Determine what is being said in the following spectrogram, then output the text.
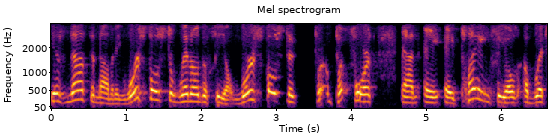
is not the nominee. We're supposed to winnow the field. We're supposed to put forth an, a, a playing field of which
